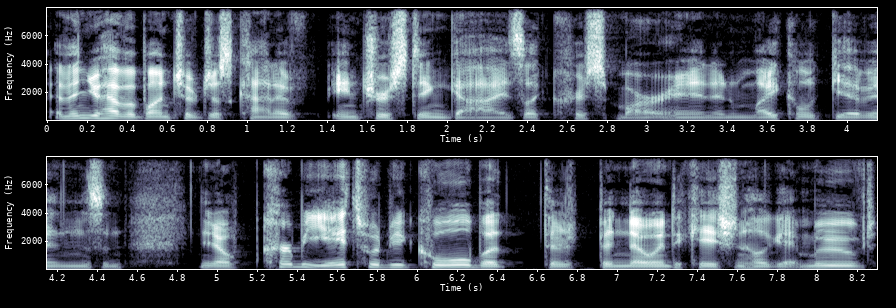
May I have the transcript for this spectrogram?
And then you have a bunch of just kind of interesting guys like Chris Martin and Michael Givens. And, you know, Kirby Yates would be cool, but there's been no indication he'll get moved.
